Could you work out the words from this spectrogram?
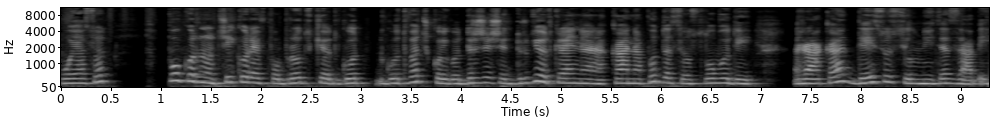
појасот, покорно чекорев по бродскиот готвач кој го држеше другиот крај на канапот да се ослободи рака де со силните заби.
